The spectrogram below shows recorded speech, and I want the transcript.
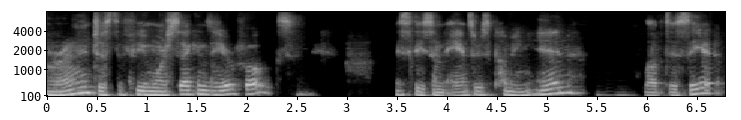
All right, just a few more seconds here, folks. I see some answers coming in. Love to see it.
